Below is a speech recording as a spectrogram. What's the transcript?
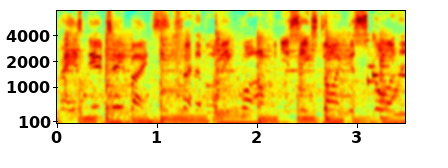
for his new teammates. Incredible. I mean, quite often you see strikers score on the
